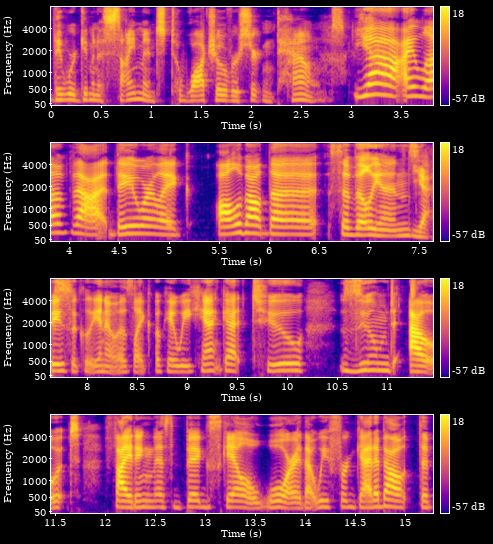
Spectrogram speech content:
they were given assignments to watch over certain towns. Yeah, I love that. They were like all about the civilians, Yes. basically. And it was like, okay, we can't get too zoomed out fighting this big scale war that we forget about the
